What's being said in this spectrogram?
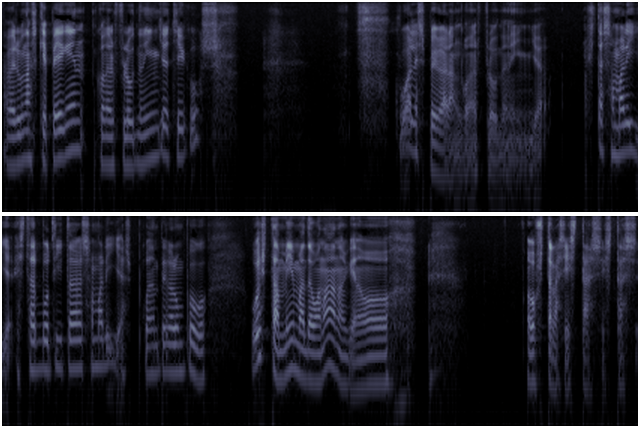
A ver, unas que peguen con el flow de ninja, chicos. ¿Cuáles pegarán con el flow de ninja? Estas amarillas, estas botitas amarillas pueden pegar un poco. O estas mismas de banana, que no... Ostras, estas, estas.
